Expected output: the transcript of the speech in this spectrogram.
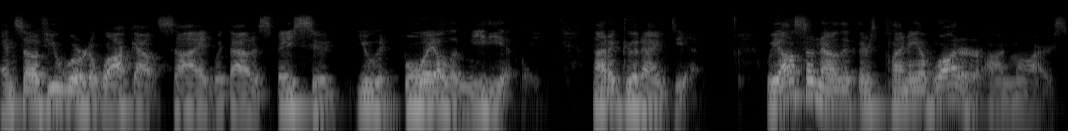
And so if you were to walk outside without a spacesuit, you would boil immediately. Not a good idea. We also know that there's plenty of water on Mars.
